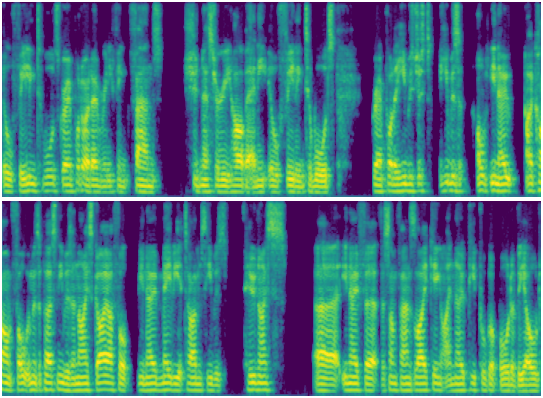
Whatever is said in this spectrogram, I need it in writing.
ill feeling towards Graham Potter. I don't really think fans should necessarily harbour any ill feeling towards Graham Potter. He was just he was oh you know I can't fault him as a person. He was a nice guy. I thought you know maybe at times he was too nice. Uh, you know for for some fans liking. I know people got bored of the old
